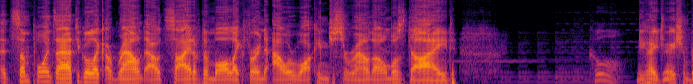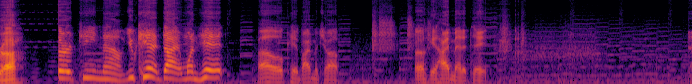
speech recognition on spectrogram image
at some points I had to go like around outside of the mall like for an hour walking just around. I almost died. Cool. Dehydration, bruh. 13 now. You can't die in one hit. Oh, okay. Bye, Machop. Okay, hi, meditate. No.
